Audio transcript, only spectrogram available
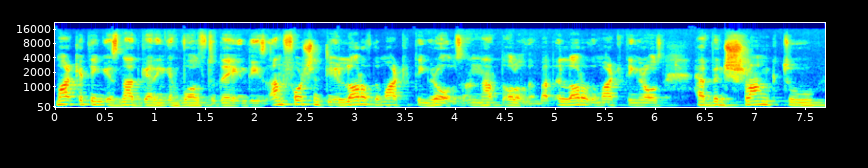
marketing is not getting involved today in these. Unfortunately, a lot of the marketing roles, and not all of them, but a lot of the marketing roles have been shrunk to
